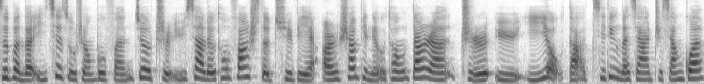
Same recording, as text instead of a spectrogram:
资本的一切组成部分就指余下流通方式的区别，而商品流通当然只与已有的既定的价值相关。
